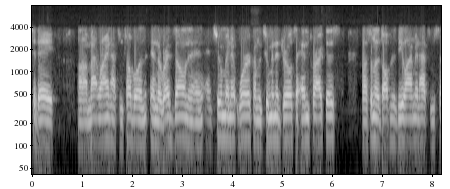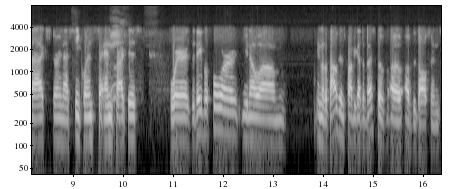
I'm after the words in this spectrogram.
today. Uh, Matt Ryan had some trouble in, in the red zone and, and two minute work on the two minute drill to end practice. Uh, some of the Dolphins D linemen had some sacks during that sequence to end practice. Whereas the day before, you know, um, you know the Falcons probably got the best of of, of the Dolphins.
